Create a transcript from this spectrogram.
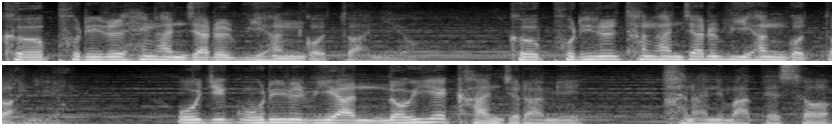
그 불의를 행한 자를 위한 것도 아니요 그 불의를 당한 자를 위한 것도 아니요 오직 우리를 위한 너희의 간절함이 하나님 앞에서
